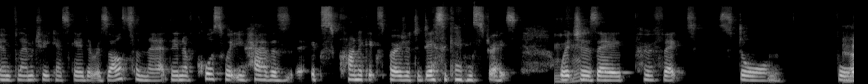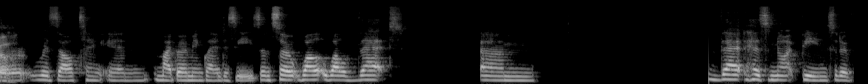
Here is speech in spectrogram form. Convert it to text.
inflammatory cascade that results in that, then of course what you have is ex- chronic exposure to desiccating stress, which Mhm. is a perfect storm Yeah. for resulting in meibomian gland disease. And so while while that um, that has not been sort of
